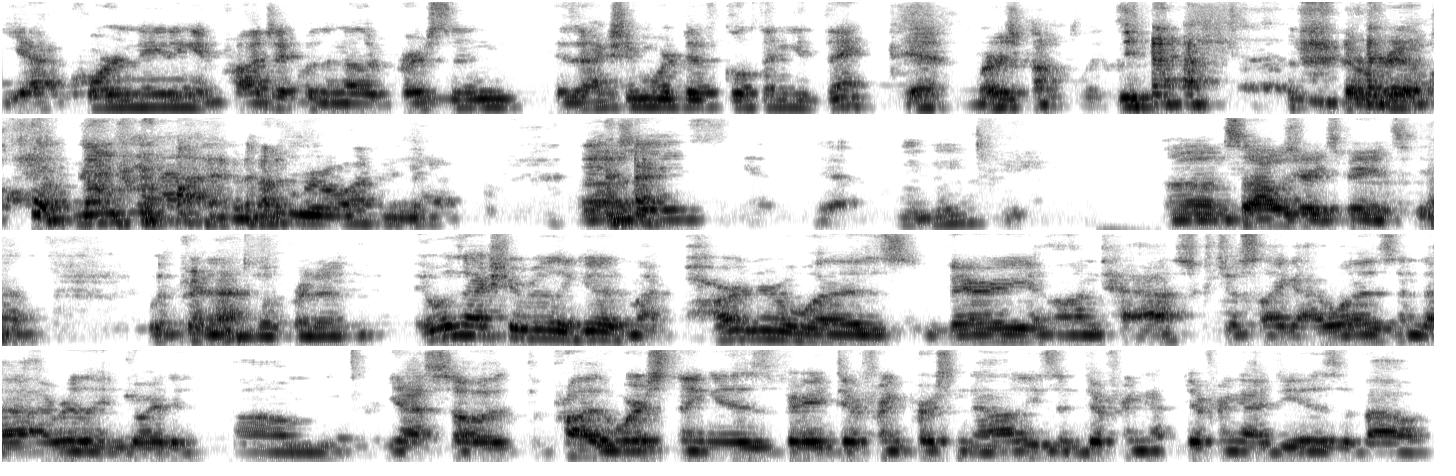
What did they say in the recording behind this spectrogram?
yeah, coordinating a project with another person is actually more difficult than you think. Yeah, merge conflicts. Yeah, They're real. number Yeah. one, number one. Yeah. Uh, Issues. hmm um, so how was your experience Yeah, With Printf, with Print? It was actually really good. My partner was very on task, just like I was, and uh, I really enjoyed it. Um, yeah, so the, probably the worst thing is very differing personalities and different differing ideas about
